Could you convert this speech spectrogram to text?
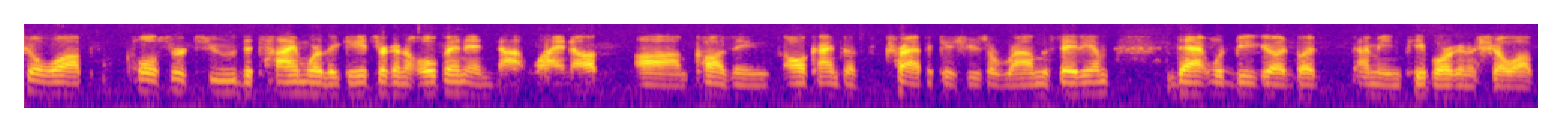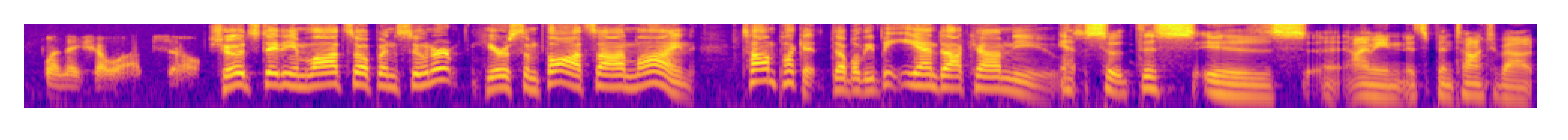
show up closer to the time where the gates are going to open and not line up, um, causing all kinds of traffic issues around the stadium, that would be good. But I mean, people are going to show up when they show up. So Should stadium lots open sooner? Here's some thoughts online. Tom Puckett, WBEN.com News. Yeah, so this is, uh, I mean, it's been talked about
